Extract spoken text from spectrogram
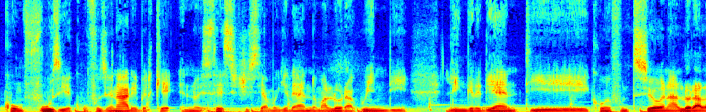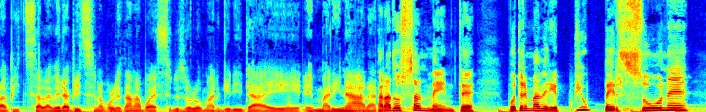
confusi e confusionari perché noi stessi ci stiamo chiedendo ma allora quindi gli ingredienti come funziona? Allora la pizza la vera pizza napoletana può essere solo margherita e, e marinara? Paradossalmente potremmo avere più persone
